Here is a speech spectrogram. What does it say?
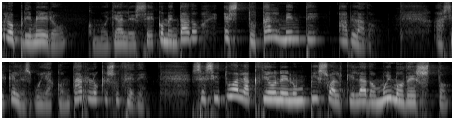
Cuadro primero, como ya les he comentado, es totalmente hablado. Así que les voy a contar lo que sucede. Se sitúa la acción en un piso alquilado muy modesto,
